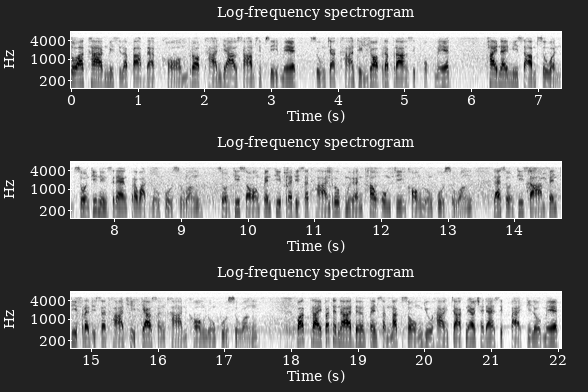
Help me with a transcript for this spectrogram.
ตัวอาคารมีศิลปะแบบขอม รอบฐานยาว 34 เมตร สูงจากฐานถึงยอดพระปราง 16 เมตร ภายในมี 3 ส่วน ส่วนที่ 1 แสดงประวัติหลวงปู่สวง ส่วนที่ 2 เป็นที่ประดิษฐานรูปเหมือนเท่าองค์จริงของหลวงปู่สวง และส่วนที่ 3 เป็นที่ประดิษฐานหีบแก้วสังขารของหลวงปู่สวง วัดไพรพัฒนาเดิมเป็นสำนักสงฆ์อยู่ห่างจากแนวชายแดน 18 กิโลเมตร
